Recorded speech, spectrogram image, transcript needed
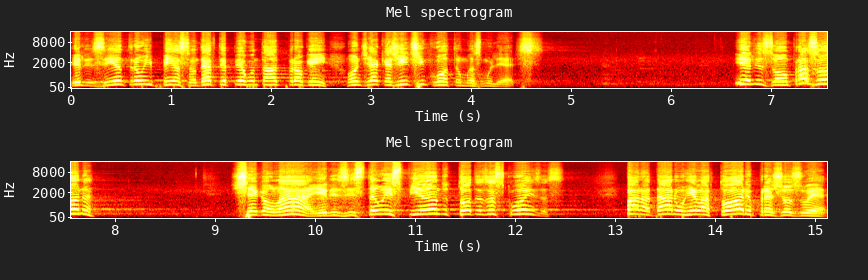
eles entram e pensam, deve ter perguntado para alguém, onde é que a gente encontra umas mulheres? E eles vão para a zona. Chegam lá, eles estão espiando todas as coisas, para dar um relatório para Josué.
